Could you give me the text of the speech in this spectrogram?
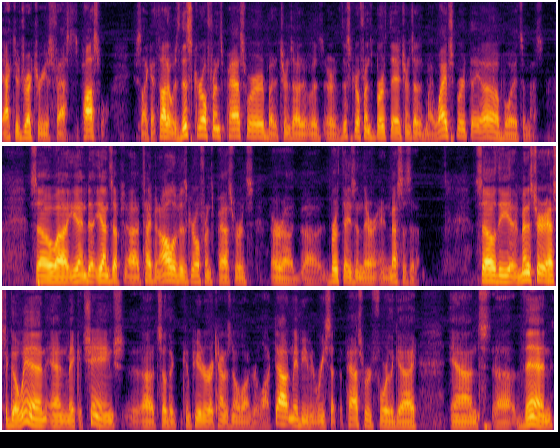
Active Directory as fast as possible. It's like I thought it was this girlfriend's password, but it turns out it was, or this girlfriend's birthday. It turns out it was my wife's birthday. Oh boy, it's a mess. So uh, he, end, he, ends up uh, typing all of his girlfriend's passwords or birthdays in there and messes it up. So the administrator has to go in and make a change uh, so the computer account is no longer locked out, maybe even reset the password for the guy. And uh, then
